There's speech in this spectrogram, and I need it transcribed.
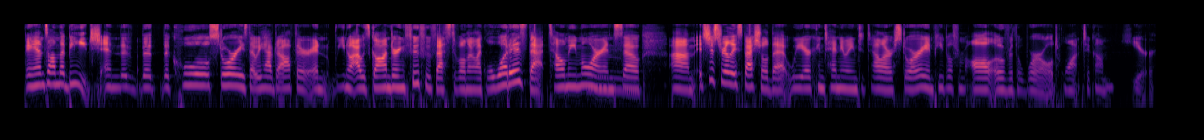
bands on the beach and the, the the cool stories that we have to offer and you know i was gone during Foo Foo festival and they're like well what is that tell me more and so um, it's just really special that we are continuing to tell our story and people from all over the world want to come here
